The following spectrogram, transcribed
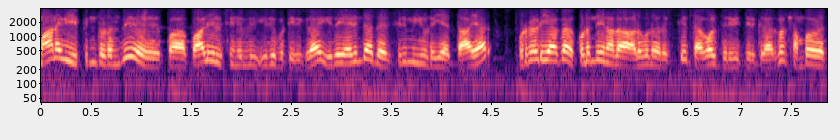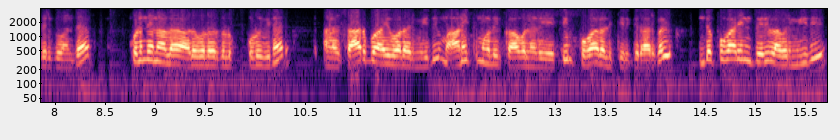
மாணவியை பின்தொடர்ந்து பா- பாலியல் சீனில் ஈடுபட்டிருக்கிறார். இதை அறிந்த அந்த சிறுமியுடைய தாயார் உடனடியாக குழந்தை நல அலுவலருக்கு தகவல் தெரிவித்திருக்கிறார்கள். சம்பவ இடத்திற்கு வந்த குழந்தை நல அலுவலர்கள் குழுவினர் சார்பு ஆய்வாளர் மீது அனைத்து மகளிர் காவல் நிலையத்தில் புகார் அளித்திருக்கிறார்கள். இந்த புகாரின் பேரில் அவர் மீது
